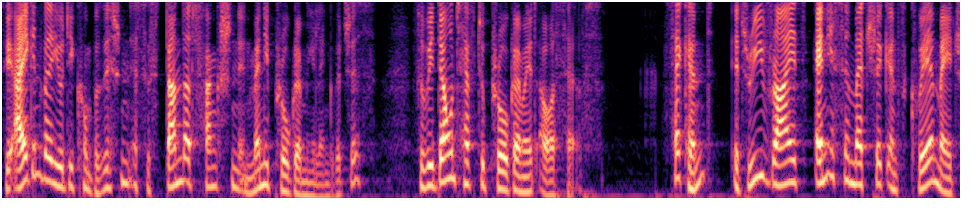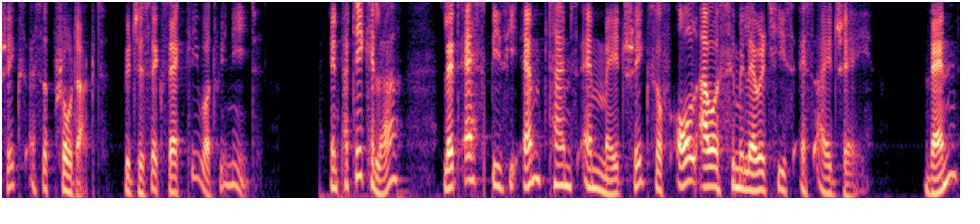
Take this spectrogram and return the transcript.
the eigenvalue decomposition is a standard function in many programming languages, so we don't have to program it ourselves. Second, it rewrites any symmetric and square matrix as a product, which is exactly what we need. In particular, let S be the m times m matrix of all our similarities Sij. Then,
